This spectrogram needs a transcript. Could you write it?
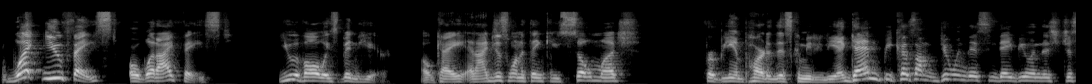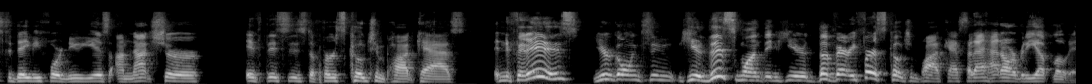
what you faced or what I faced, you have always been here. Okay. And I just want to thank you so much for being part of this community. Again, because I'm doing this and debuting this just the day before New Year's, I'm not sure if this is the first coaching podcast. And if it is, you're going to hear this one, then hear the very first coaching podcast that I had already uploaded.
